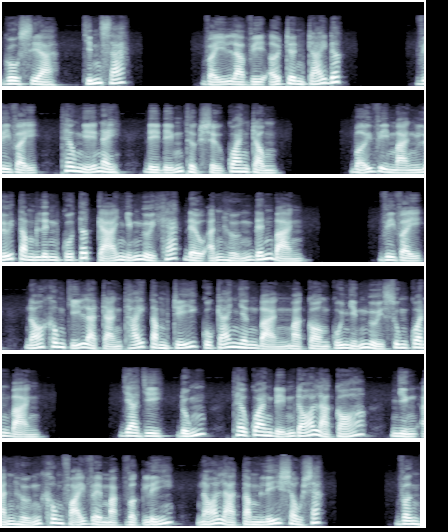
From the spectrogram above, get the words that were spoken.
Gosia, chính xác. Vậy là vì ở trên trái đất. Vì vậy, theo nghĩa này, địa điểm thực sự quan trọng. Bởi vì mạng lưới tâm linh của tất cả những người khác đều ảnh hưởng đến bạn. Vì vậy, nó không chỉ là trạng thái tâm trí của cá nhân bạn mà còn của những người xung quanh bạn. Gia Di, đúng, theo quan điểm đó là có, nhưng ảnh hưởng không phải về mặt vật lý, nó là tâm lý sâu sắc. Vâng,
